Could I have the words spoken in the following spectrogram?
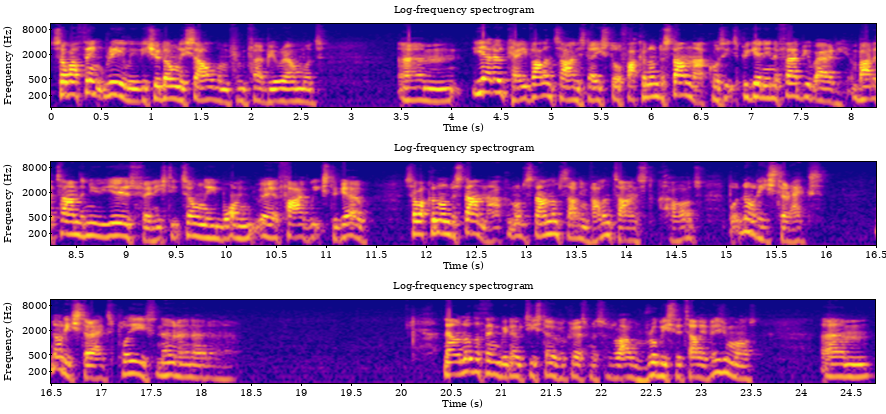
So I think really they should only sell them from February onwards. Um, yeah, okay, Valentine's Day stuff, I can understand that because it's beginning of February. And by the time the New Year's finished, it's only one uh, five weeks to go. So I can understand that. I can understand them selling Valentine's cards, but not Easter eggs. Not Easter eggs, please. No, no, no, no, no. Now, another thing we noticed over Christmas was how rubbish the television was. Um,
